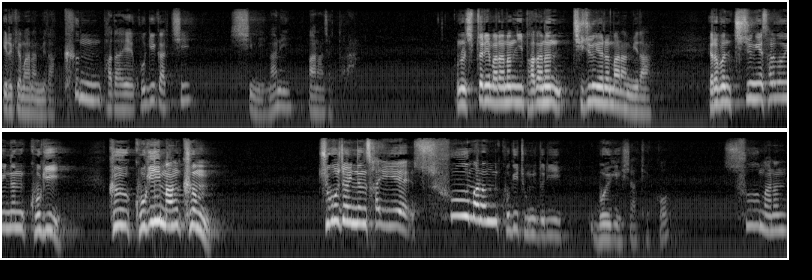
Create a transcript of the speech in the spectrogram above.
이렇게 말합니다. 큰 바다의 고기같이 심이 많이 많아졌더라. 오늘 10절이 말하는 이 바다는 지중해를 말합니다. 여러분, 지중해에 살고 있는 고기, 그 고기만큼 죽어져 있는 사이에 수많은 고기 종류들이 모이기 시작했고, 수많은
